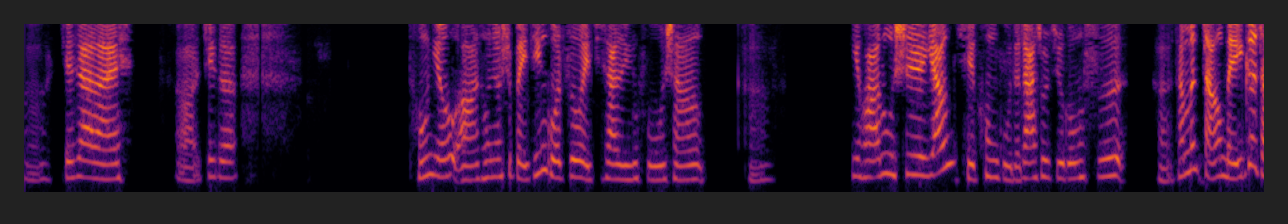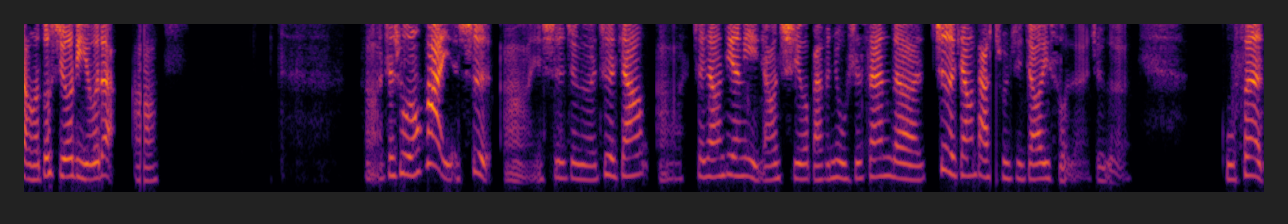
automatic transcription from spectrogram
嗯，接下来啊，这个铜牛啊，铜牛是北京国资委旗下的云服务商。嗯，易华路是央企控股的大数据公司。啊，他们涨每一个涨的都是有理由的啊。啊，这是文化也是啊，也是这个浙江啊，浙江电力，然后持有百分之五十三的浙江大数据交易所的这个股份。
